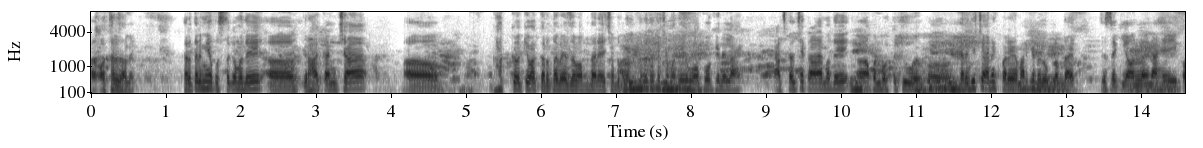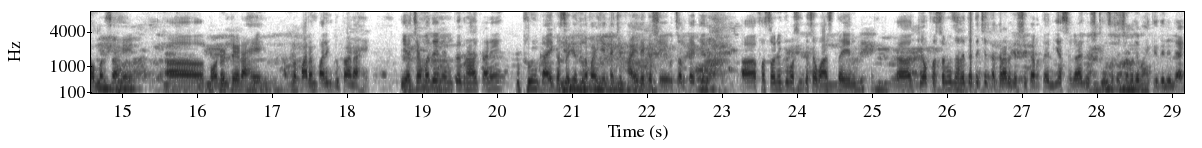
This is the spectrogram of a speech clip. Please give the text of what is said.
ऑथर झालो आहे खरं तर मी या पुस्तकामध्ये ग्राहकांच्या हक्क किंवा कर्तव्य जबाबदाऱ्या याच्याबद्दल खरं तर त्याच्यामध्ये वॉप केलेला आहे. आजकालच्या काळामध्ये आपण बघतो की खरेदीचे अनेक पर्याय मार्केटमध्ये उपलब्ध आहेत. जसं की ऑनलाईन आहे ई कॉमर्स आहे मॉडर्न ट्रेड आहे आपलं पारंपरिक दुकान आहे. याच्यामध्ये नेमकं ग्राहकाने कुठून काय कसं घेतलं पाहिजे त्याचे फायदे कसे उचलता येतील फसवणुकीपासून कसं वाचता येईल किंवा फसवणूक झाली तर त्याची तक्रार कशी करता येईल या सगळ्या गोष्टींचं त्याच्यामध्ये माहिती दिलेली आहे.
